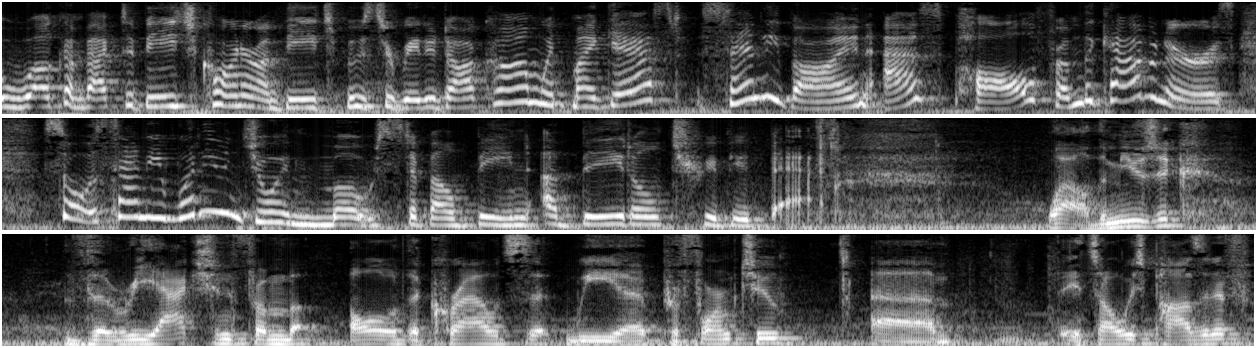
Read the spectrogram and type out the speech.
Welcome back to Beach Corner on BeachBoosterRadio.com with my guest, Sandy Vine, as Paul from the Caverners. So, Sandy, what do you enjoy most about being a Beatle tribute band? Wow, the music, the reaction from all of the crowds that we uh, perform to, um, it's always positive,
